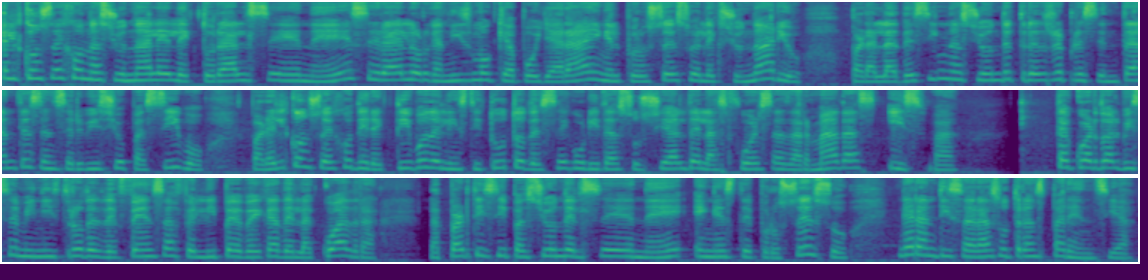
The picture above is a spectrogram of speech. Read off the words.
El Consejo Nacional Electoral CNE será el organismo que apoyará en el proceso eleccionario para la designación de tres representantes en servicio pasivo para el Consejo Directivo del Instituto de Seguridad Social de las Fuerzas Armadas, ISFA. De acuerdo al viceministro de Defensa Felipe Vega de la Cuadra, la participación del CNE en este proceso garantizará su transparencia.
